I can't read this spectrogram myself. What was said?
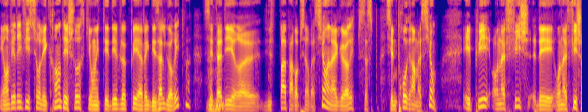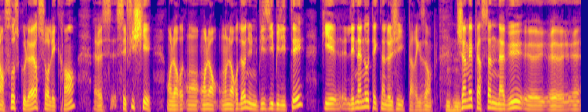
et on vérifie sur l'écran des choses qui ont été développées avec des algorithmes, c'est-à-dire euh, pas par observation, un algorithme c'est une programmation. Et puis on affiche des, on affiche en fausse couleur sur l'écran euh, ces fichiers. On leur, on, leur, on leur donne une visibilité qui est les nanotechnologies, par exemple. Mhm. Jamais personne n'a vu euh, euh,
